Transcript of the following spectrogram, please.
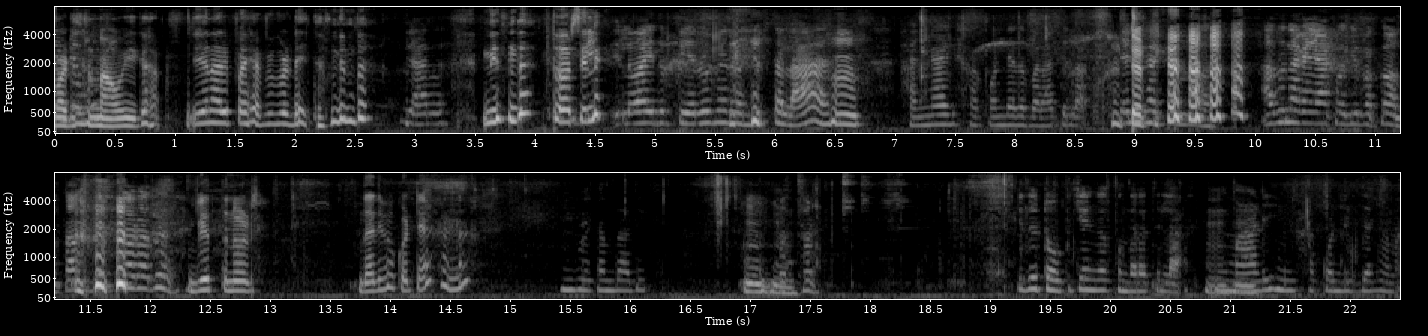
ಮಾಡಿದ್ರು ನಾವು ಈಗ. ಏನಾರಿಪ್ಪ ಹ್ಯಾಪಿ ಬರ್ಡೇ ಐತ ನಿಂದ? ಯಾರು? ನಿಂದ? ತೋರ್ಸಿಲಿ? ಇಲ್ವಾ ಇದು ಪೇರು ಮೇಲೆ ಇತ್ತಲ್ಲ ಹಂಗಾಗಿ ಹಾಕೊಂಡೆ ಅದು ಬರತ್ತಿಲ್ಲ. ಅದನ್ನಾಗ ಯಾಕೆ ಹೋಗಿಬೇಕು ಅಂತ ಬಿತ್ತು ನೋಡ್ರಿ. ದಾದಿಮ ಕೊಟ್ಟೆ ಅಣ್ಣ? ಬೇಕಂತ ಅದಿ ಹ್ಞೂ ಇದು ಟೋಪಿಗೆ ಹಂಗ ಕುಂದರತ್ತಿಲ್ಲ. ಮಾಡಿ ಹಿಂಗ ಹಾಕೊಂಡಿದ್ದೆ ನಾನು.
